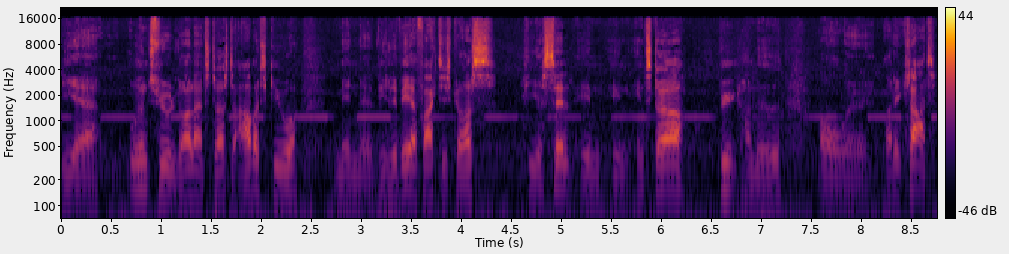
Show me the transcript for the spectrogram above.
vi er uden tvivl Lollands største arbejdsgiver, men øh, vi leverer faktisk også i os selv en, en, en større by hernede. Og, øh, og det er klart,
